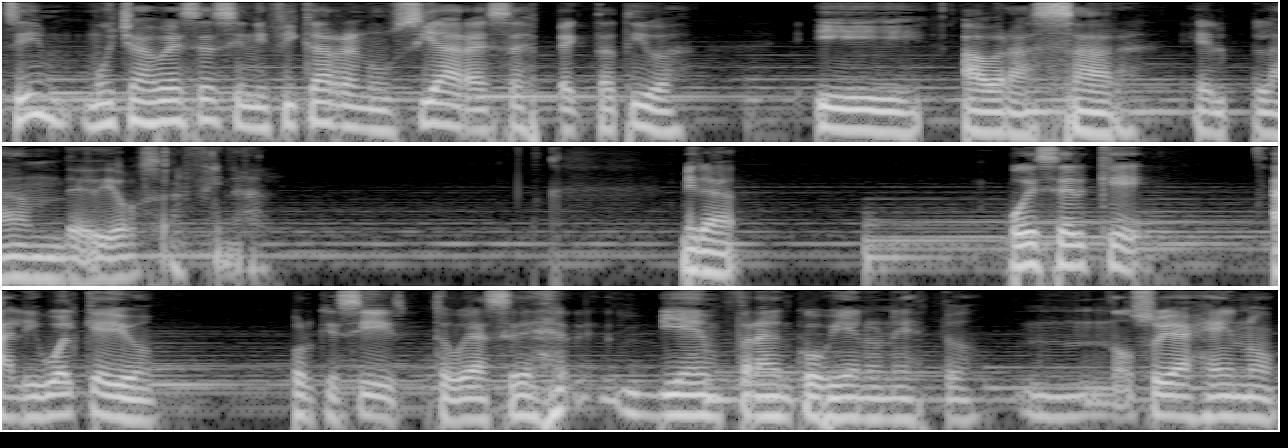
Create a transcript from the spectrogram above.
Sí, muchas veces significa renunciar a esa expectativa y abrazar el plan de Dios al final. Mira, puede ser que al igual que yo, porque sí, te voy a ser bien franco, bien honesto, no soy ajeno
